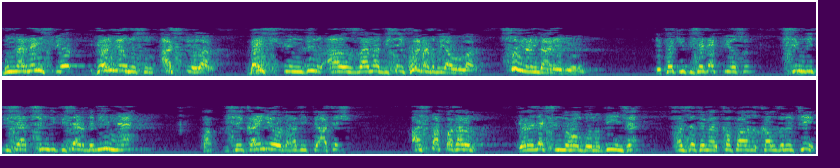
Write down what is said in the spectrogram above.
Bunlar ne istiyor? Görmüyor musun? Aç diyorlar. Beş gündür ağızlarına bir şey koymadı bu yavrular. Suyla idare ediyorum. E peki pişecek diyorsun. Şimdi pişer, şimdi pişer dediğin ne? Bak bir şey kaynıyor orada hafif bir ateş. Aç bak bakalım. Göreceksin ne olduğunu deyince Hazreti Ömer kapağını kaldırır ki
